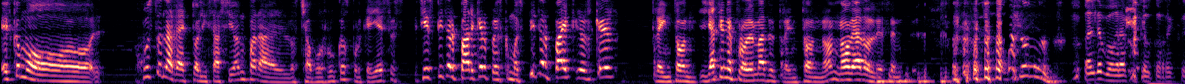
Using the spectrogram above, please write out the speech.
es como justo la reactualización para los chavorrucos, porque ya es, es- sí es Peter Parker, pero es como es Peter Parker treintón. Y ya tiene problemas de treintón, ¿no? No de adolescente. Mal demográfico, correcto.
